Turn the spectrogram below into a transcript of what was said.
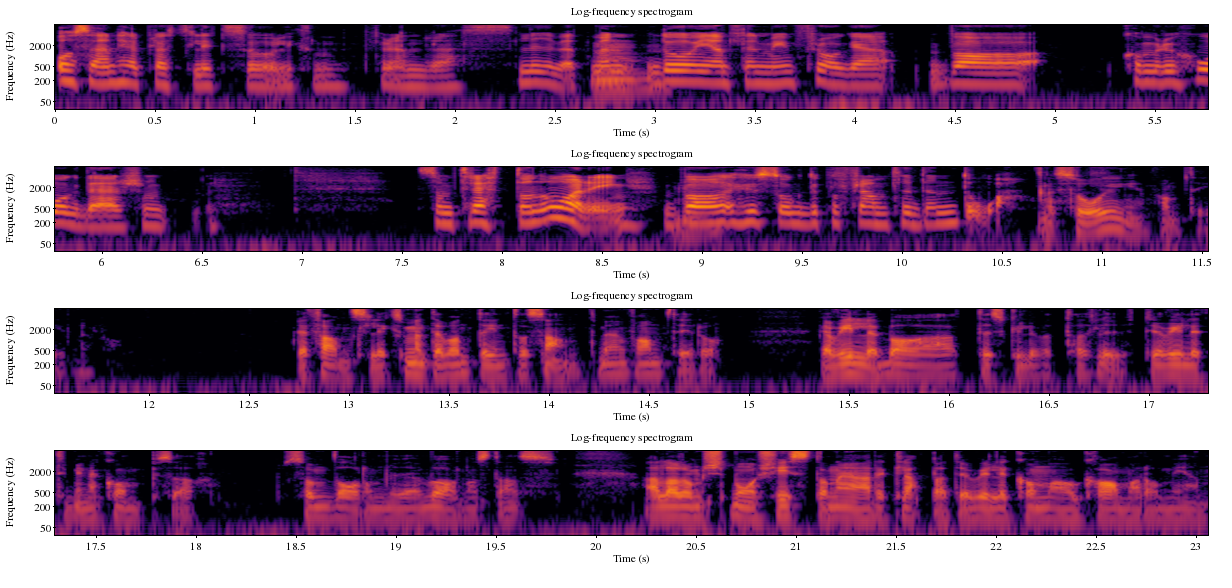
Och sen helt plötsligt så liksom förändras livet. Men Mm. då egentligen min fråga, vad kommer du ihåg där som, som 13-åring? Vad, hur såg du på framtiden då? Jag såg ingen framtid då. Det fanns liksom inte, det var inte intressant med en framtid då. Jag ville bara att det skulle ta slut. Jag ville till mina kompisar, som var de nu än var någonstans. Alla de små kistorna jag hade klappat, jag ville komma och krama dem igen.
